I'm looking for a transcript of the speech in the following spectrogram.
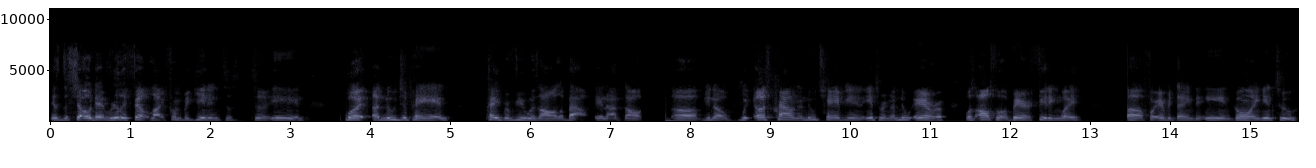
is the show that really felt like from beginning to, to end what a New Japan pay per view is all about. And I thought, uh, you know, with us crowning a new champion and entering a new era was also a very fitting way uh, for everything to end going into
